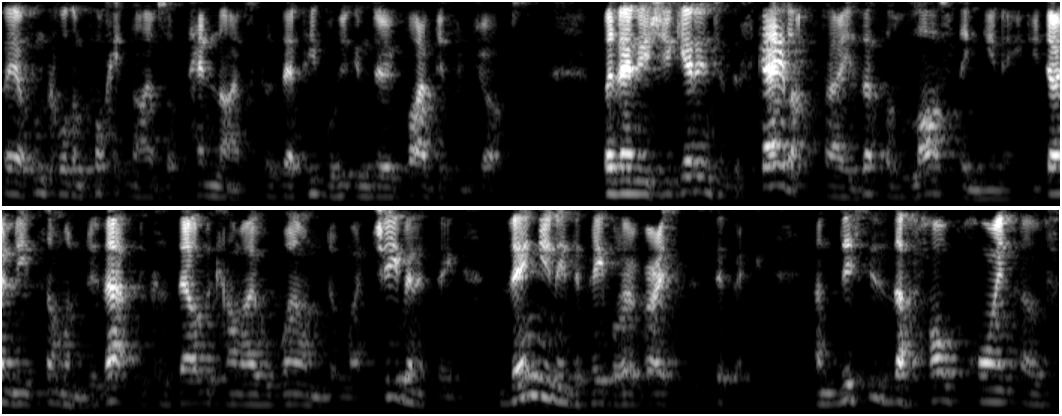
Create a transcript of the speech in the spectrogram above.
they often call them pocket knives or pen knives because they're people who can do five different jobs. But then as you get into the scale up phase, that's the last thing you need. You don't need someone to do that because they'll become overwhelmed and won't achieve anything. Then you need the people who are very specific. And this is the whole point of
